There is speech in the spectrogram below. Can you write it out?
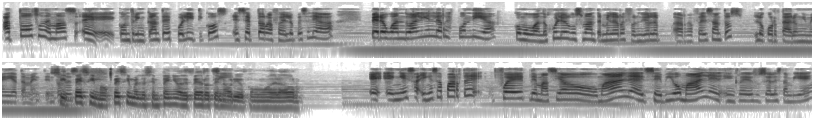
a todos sus demás eh, contrincantes políticos, excepto a Rafael López Aliaga, pero cuando alguien le respondía, como cuando Julio Guzmán también le respondió a Rafael Santos, lo cortaron inmediatamente. sí, pésimo, pésimo el desempeño de Pedro Tenorio como moderador. E, en esa, en esa parte fue demasiado mal, eh, se vio mal en, redes sociales también,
